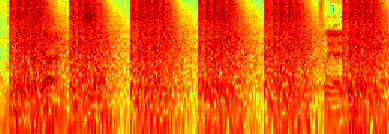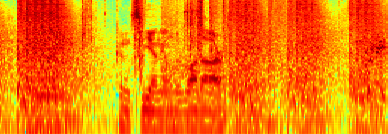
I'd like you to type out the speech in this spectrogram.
I don't know if I got any hits on. Hopefully I do. Couldn't see any on the radar. Grenade.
